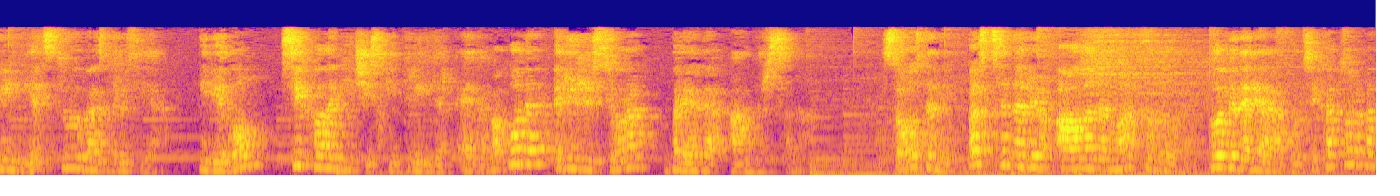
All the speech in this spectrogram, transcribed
Приветствую вас, друзья! «Перелом» – психологический триллер этого года режиссера Брэда Андерсона. Созданный по сценарию Алана Макавроя, благодаря работе которого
